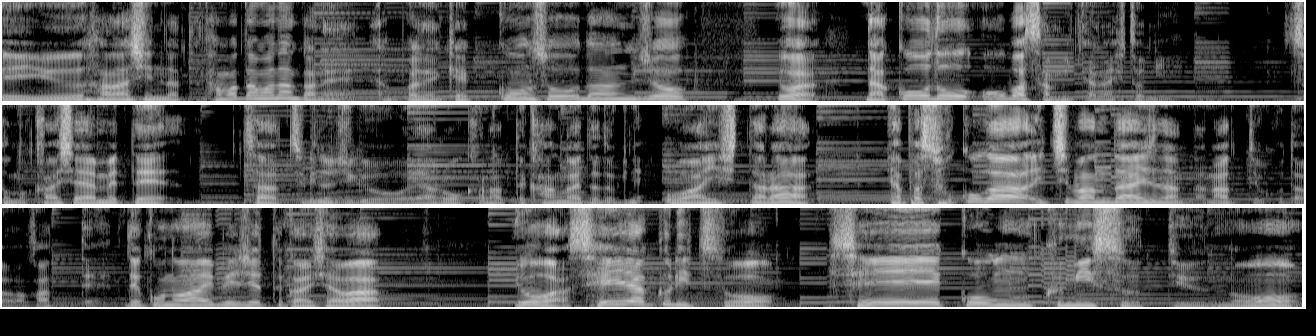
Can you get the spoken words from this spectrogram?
ていう話になってたまたまなんかねやっぱりね結婚相談所要は仲人おばさんみたいな人にその会社辞めてさあ次の授業をやろうかなって考えた時にお会いしたらやっぱそこが一番大事なんだなっていうことが分かってでこの IBJ って会社は要は制約率を成婚組数っていうのを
